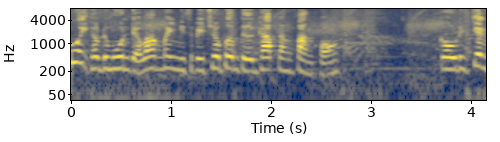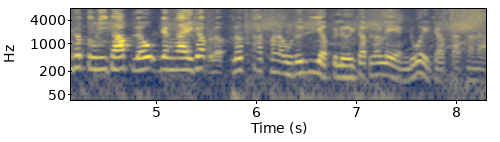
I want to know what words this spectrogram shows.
ด้วยครับดูมูลแต่ว่าไม่มีสเปเชียลเพิ่มเติมครับทางฝั่งของโกลดิเจนครับตรงนี้ครับแล้วยังไงครับแล้วตัดมันเอาเหยียบไปเลยครับแล้วแรงด้วยครับตัดมานา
